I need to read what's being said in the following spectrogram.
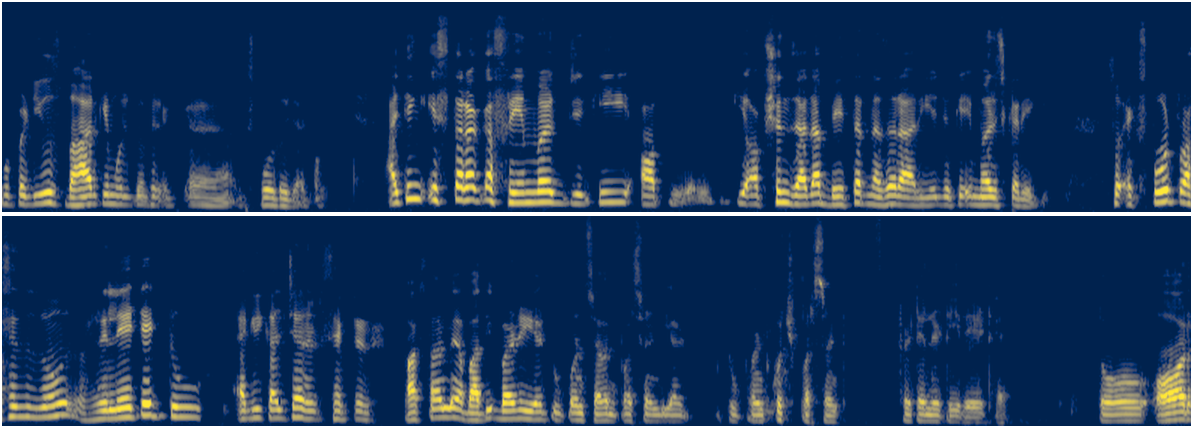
वो प्रोड्यूस बाहर के मुल्क में फिर एक्सपोर्ट हो जाती है। आई थिंक इस तरह का फ्रेमवर्क की ऑप की ऑप्शन ज़्यादा बेहतर नज़र आ रही है जो कि इमर्ज करेगी। So export process related to agriculture sector Pakistan में आबादी बढ़ रही है 2.7 परसेंट या 2 पॉइंट कुछ परसेंट फर्टिलिटी रेट है। तो और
